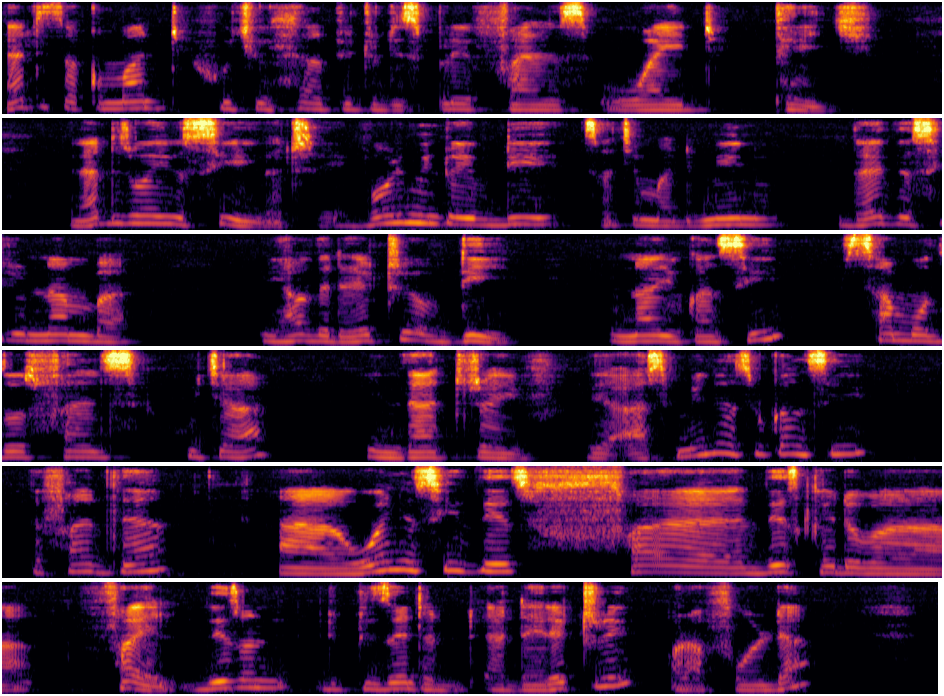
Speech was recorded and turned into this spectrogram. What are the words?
that is a command which will help you to display files wide page. And that is why you see that volume into fd such a admin there is the serial number. We have the directory of d now you can see some of those files which are in that drive. There are as many as you can see the file there. Uh, when you see this file, this kind of a file this one represent a, a directory or a folder.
